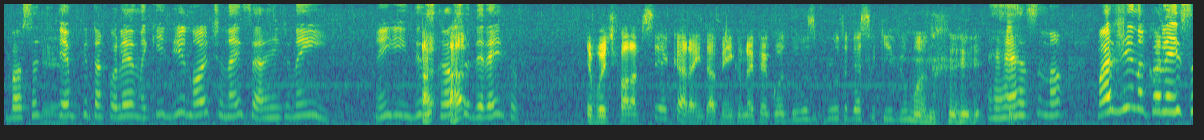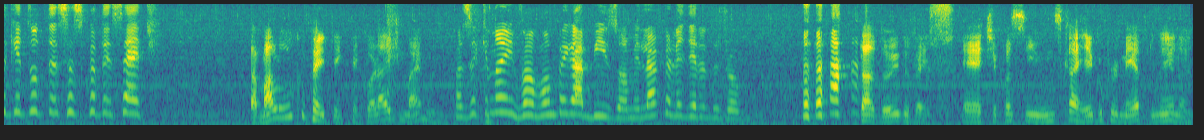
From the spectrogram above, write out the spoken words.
bastante É. tempo que tá colhendo aqui, dia e noite, né? A gente nem, nem descansa Ah, ah. direito. Eu vou te falar pra você, cara, ainda bem que nós pegou duas brutas dessa aqui, viu, mano? É, senão. Imagina colher isso aqui tudo ter 57. tá maluco, velho, tem que ter coragem demais, mano. Fazer que nós vamos, vamos pegar a Biso, a melhor colhedeira do jogo. Tá doido, velho. É tipo assim, um descarrego por metro, né, Renan?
